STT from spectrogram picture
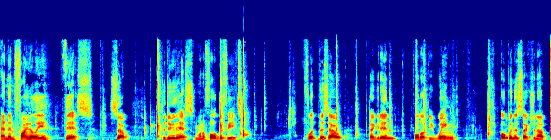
And then finally, this. So, to do this, you want to fold the feet, flip this out, peg it in, fold out the wing, open this section up,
